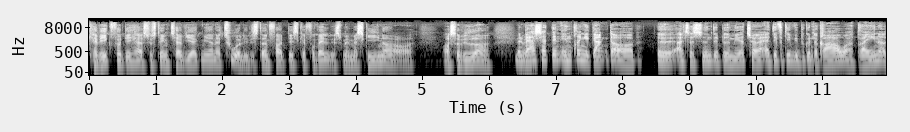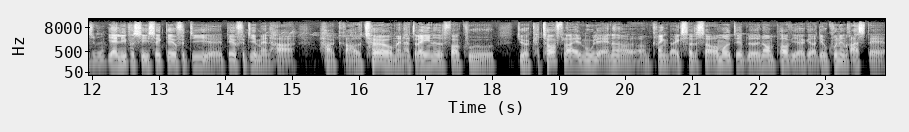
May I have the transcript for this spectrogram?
kan vi ikke få det her system til at virke mere naturligt, i stedet for, at det skal forvaltes med maskiner og, og så videre. Men hvad har sat den ændring i gang deroppe? Øh, altså siden det er blevet mere tør. Er det fordi, vi begyndte at grave og dræne osv.? Ja, lige præcis. Ikke? Det er jo fordi, øh, det er jo fordi man har, har gravet tørv, man har drænet for at kunne dyrke kartofler og alt muligt andet omkring der. Ikke? Så, så området det er blevet enormt påvirket, og det er jo kun en rest af,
